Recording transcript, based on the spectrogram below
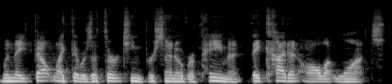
when they felt like there was a 13% overpayment, they cut it all at once.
